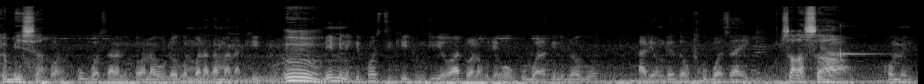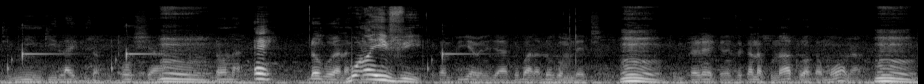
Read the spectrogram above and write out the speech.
Kabisa. kwa mkubwa sana nikaona huyu dogo mbona kama ana kitu Mm. mimi nikiposti kitu ndio watu wanakuja kwa ukubwa lakini dogo aliongeza ukubwa zaidi Sawa sawa. comment nyingi like za kutosha Mm. naona eh dogo ana Mbona hivi? nikampigia meneja yake bwana dogo mlete Mm. tumpeleke inawezekana kuna watu wakamwona Mm.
